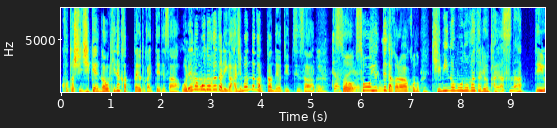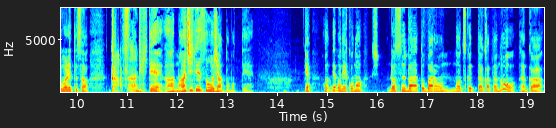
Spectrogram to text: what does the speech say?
今年事件が起きなかったよとか言っててさ、俺の物語が始まんなかったんだよって言っててさ、そう、そう言ってたから、このうん、君の物語を絶やすなって言われてさ、ガツンってきて、あ、マジでそうじゃんと思って。いや、ほでもね、この、ロスバート・バロンの作った方の、なんか、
